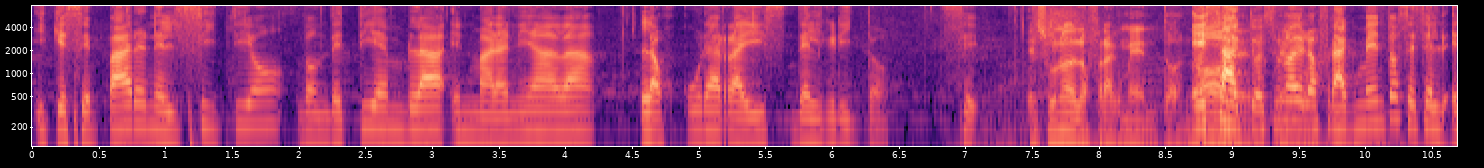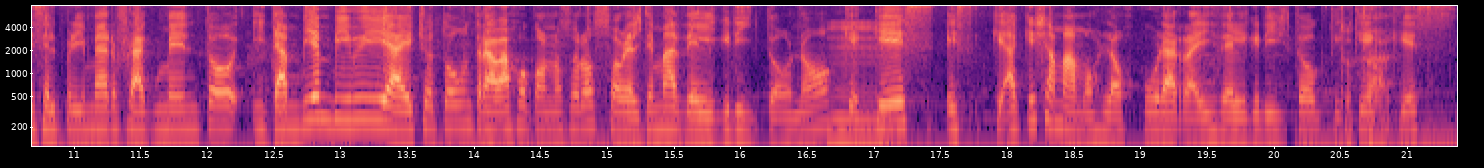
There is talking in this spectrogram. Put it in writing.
y que se para en el sitio donde tiembla enmarañada la oscura raíz del grito. Sí. Es uno de los fragmentos, ¿no? Exacto, es uno de los fragmentos, es el, es el primer fragmento. Y también Vivi ha hecho todo un trabajo con nosotros sobre el tema del grito, ¿no? Que, mm. es, es que, ¿A qué llamamos la oscura raíz del grito? Que, es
